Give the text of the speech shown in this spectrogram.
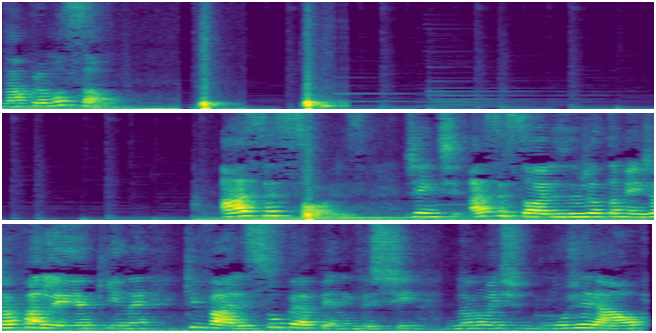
na promoção. Acessórios. Gente, acessórios eu já também já falei aqui, né, que vale super a pena investir. Normalmente, no geral,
